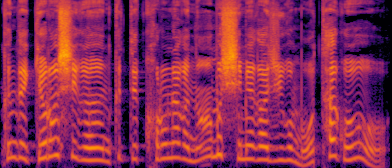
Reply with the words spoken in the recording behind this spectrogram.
근데 결혼식은 그때 코로나가 너무 심해가지고 못하고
